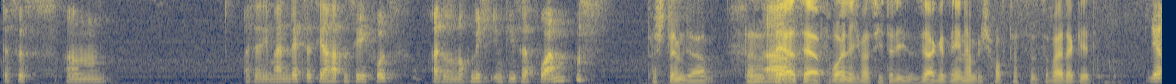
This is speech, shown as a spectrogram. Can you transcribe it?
Das ist, ähm, also ich meine, letztes Jahr hatten sie Fulz, also noch nicht in dieser Form. Das stimmt, ja. Das ist Ah. sehr, sehr erfreulich, was ich da dieses Jahr gesehen habe. Ich hoffe, dass das so weitergeht. Ja,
